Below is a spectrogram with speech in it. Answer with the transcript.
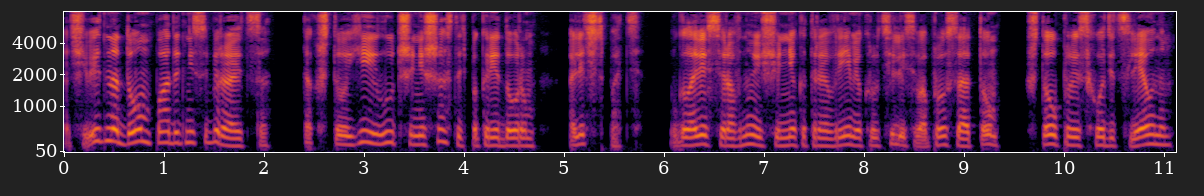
Очевидно, дом падать не собирается, так что ей лучше не шастать по коридорам, а лечь спать. В голове все равно еще некоторое время крутились вопросы о том, что происходит с Леоном,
